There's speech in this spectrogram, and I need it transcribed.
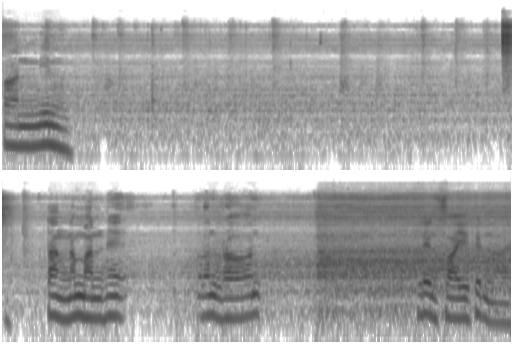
ปานินตั้งน้ำมันให้ร้อนร้อนๆเร่งไฟขึ้นหน่อย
